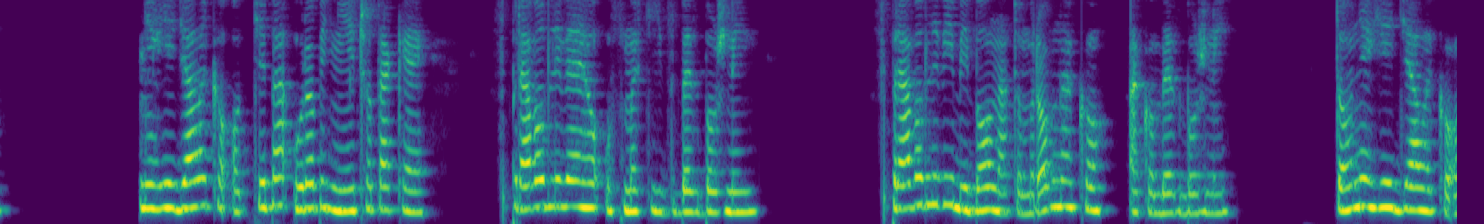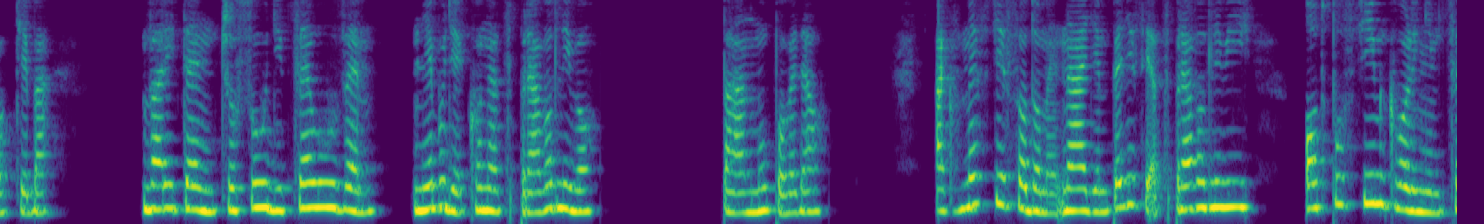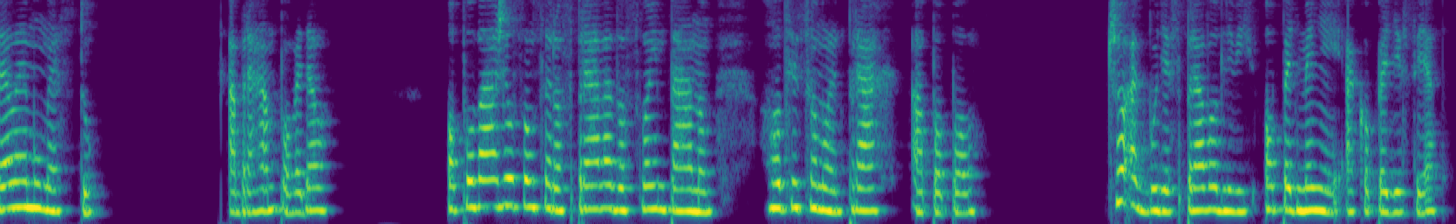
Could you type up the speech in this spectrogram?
Nech je ďaleko od teba urobiť niečo také, spravodlivého usmrtiť s bezbožným. Spravodlivý by bol na tom rovnako ako bezbožný. To nech je ďaleko od teba. Vari ten, čo súdi celú zem, nebude konať spravodlivo? Pán mu povedal. Ak v meste Sodome nájdem 50 spravodlivých, odpustím kvôli ním celému mestu. Abraham povedal, Opovážil som sa rozprávať so svojim pánom, hoci som len prach a popol. Čo ak bude spravodlivých opäť menej ako 50?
